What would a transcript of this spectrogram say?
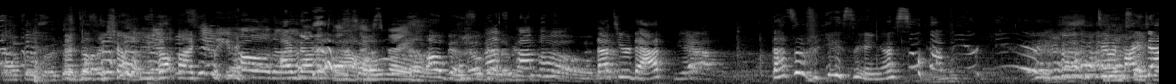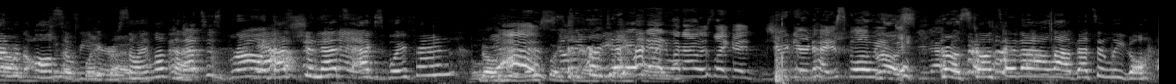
That doesn't shock me. Titty holder. I've known him since sixth grade. Oh, good. Good. That's Papa Hope. That's your dad? Yeah. That's amazing. I'm so happy you're here. Dude, my dad would also be here, so I love that. And that's his bro. That's Jeanette's ex-boyfriend? No, Yes, he looks like we dated when I was like a junior in high school. We Gross. Gross. Don't say that out loud. That's illegal.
